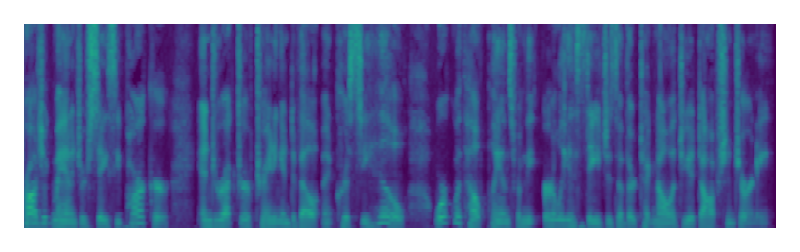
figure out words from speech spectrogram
Project Manager Stacy Parker and Director of Training and Development Christy Hill work with health plans from the earliest stages of their technology adoption journey.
